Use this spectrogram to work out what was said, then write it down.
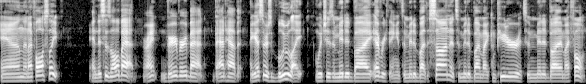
and then I fall asleep. And this is all bad, right? Very, very bad. Bad habit. I guess there's blue light, which is emitted by everything. It's emitted by the sun, it's emitted by my computer, it's emitted by my phone,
